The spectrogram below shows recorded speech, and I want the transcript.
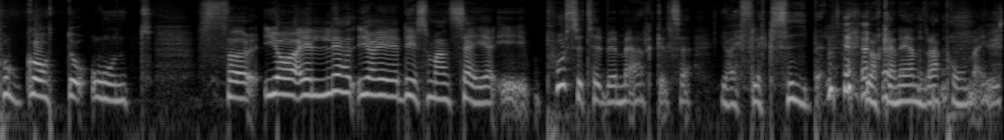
på gott och ont. För jag är, jag är det som man säger i positiv bemärkelse, jag är flexibel, jag kan ändra på mig.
